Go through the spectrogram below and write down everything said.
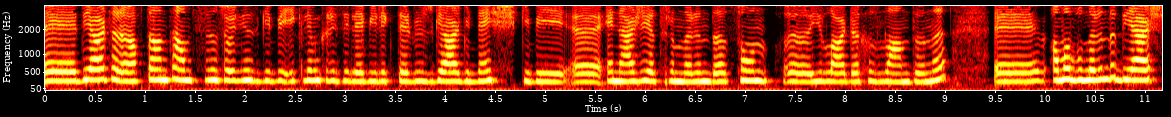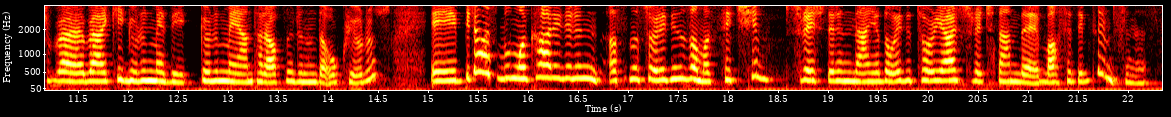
Ee, diğer taraftan tam sizin söylediğiniz gibi iklim kriziyle birlikte rüzgar, güneş gibi e, enerji yatırımlarında son e, yıllarda hızlandığını e, ama bunların da diğer e, belki görünmedi, görünmeyen taraflarını da okuyoruz. E, biraz bu makalelerin aslında söylediğiniz ama seçim süreçlerinden ya da o editoryal süreçten de bahsedebilir misiniz?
